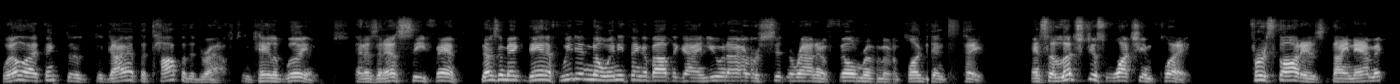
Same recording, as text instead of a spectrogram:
well, I think the, the guy at the top of the draft and Caleb Williams. And as an SC fan, doesn't make Dan, if we didn't know anything about the guy and you and I were sitting around in a film room and plugged in tape and so let's just watch him play. First thought is dynamic,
